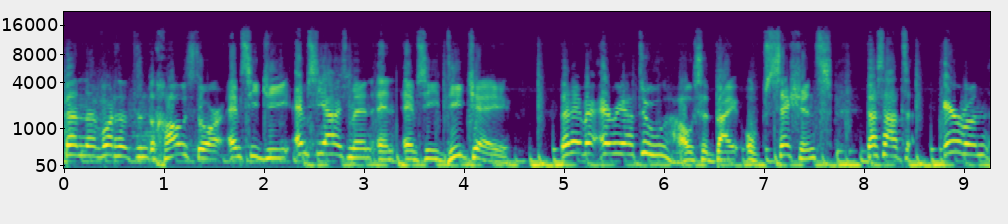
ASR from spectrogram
Dan eh, wordt het gehost door MCG, MC Huisman en MC DJ. Dan hebben we Area 2, hosted bij Obsessions. Daar staat Erwin,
